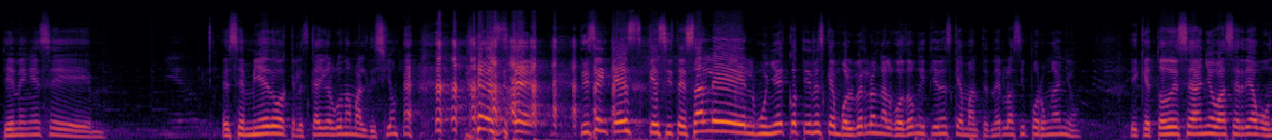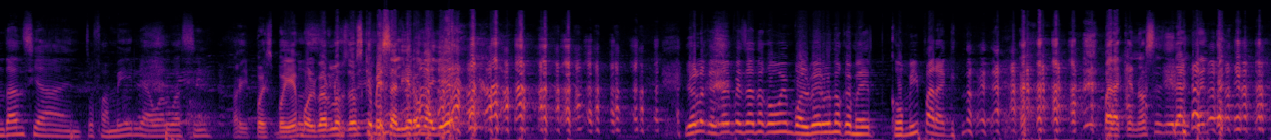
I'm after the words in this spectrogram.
tienen ese ese miedo a que les caiga alguna maldición. Este, dicen que es que si te sale el muñeco tienes que envolverlo en algodón y tienes que mantenerlo así por un año. Y que todo ese año va a ser de abundancia en tu familia o algo así. Ay, pues voy a envolver los dos que me salieron ayer. Yo lo que estoy pensando es cómo envolver uno que me comí para que no... para que no se dieran cuenta.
